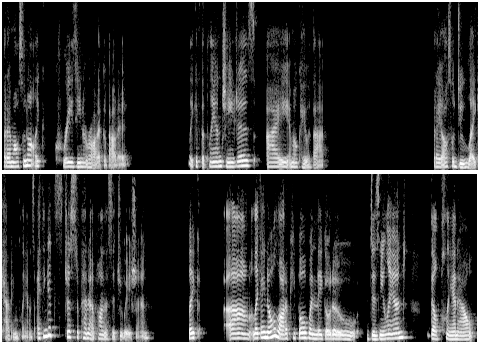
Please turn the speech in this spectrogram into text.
but I'm also not like crazy neurotic about it. Like if the plan changes, I am okay with that but I also do like having plans. I think it's just dependent upon the situation. Like um like I know a lot of people when they go to Disneyland, they'll plan out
